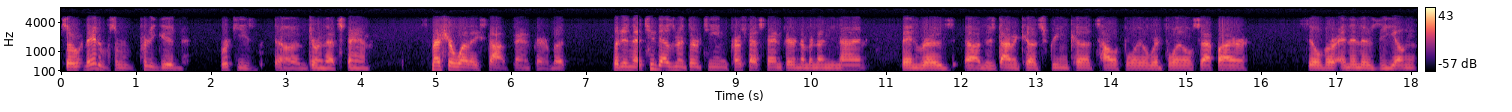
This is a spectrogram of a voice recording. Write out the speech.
So they had some pretty good rookies uh, during that span. I'm Not sure why they stopped fanfare, but but in that 2013 Press Pass Fanfare number 99, Ben Rhodes, uh, there's diamond cuts, green cuts, holo foil, red foil, sapphire, silver, and then there's the Young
